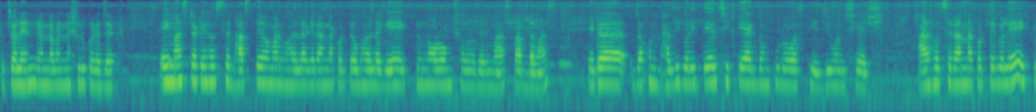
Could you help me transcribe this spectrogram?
তো চলেন রান্না বান্না শুরু করা যাক। এই মাছটাকে হচ্ছে ভাজতেও আমার ভয় লাগে, রান্না করতেও ভয় লাগে। একটু নরম স্বভাবের মাছ, পাবদা মাছ। এটা যখন ভাজি করি, তেল ছিটকে একদম পুরো অস্থির, জীবন শেষ। আর হচ্ছে রান্না করতে গেলে একটু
